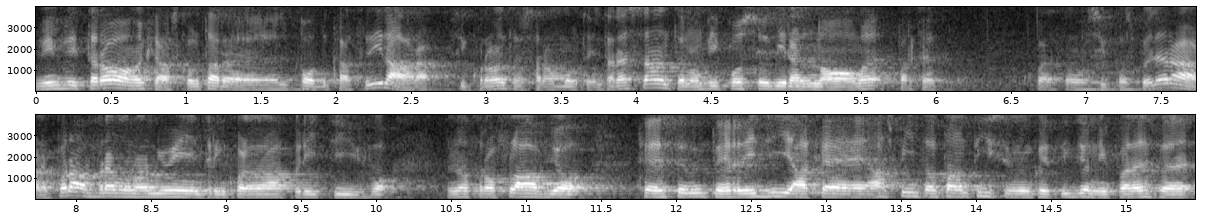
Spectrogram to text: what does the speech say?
Vi inviterò anche ad ascoltare il podcast di Lara, sicuramente sarà molto interessante, non vi posso dire il nome perché questo non si può spoilerare, però avremo una new entry in quella dell'aperitivo, il nostro Flavio che è seduto in regia, che ha spinto tantissimo in questi giorni per essere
